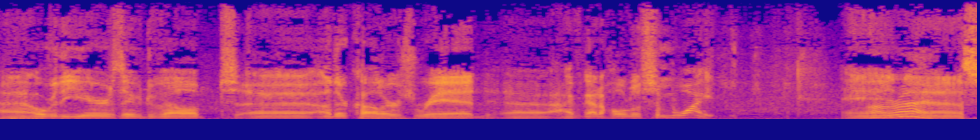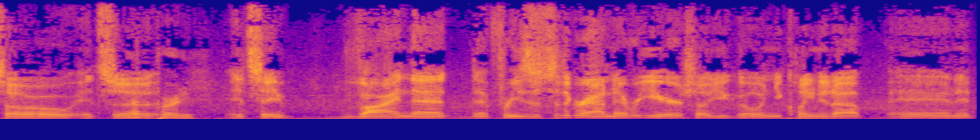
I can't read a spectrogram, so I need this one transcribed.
Uh, over the years, they've developed uh, other colors, red. Uh, I've got a hold of some white. And, All right. Uh, so it's a That's pretty. it's a vine that, that freezes to the ground every year. So you go and you clean it up, and it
